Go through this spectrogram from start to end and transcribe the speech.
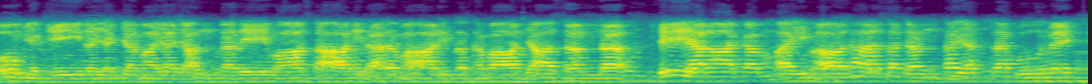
ॐ यज्ञेन यज्ञमयजन्तदेवास्तानि धर्माणि प्रथमान्यासन् देहनाकं महिमान सचन्त यत्र पूर्वे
